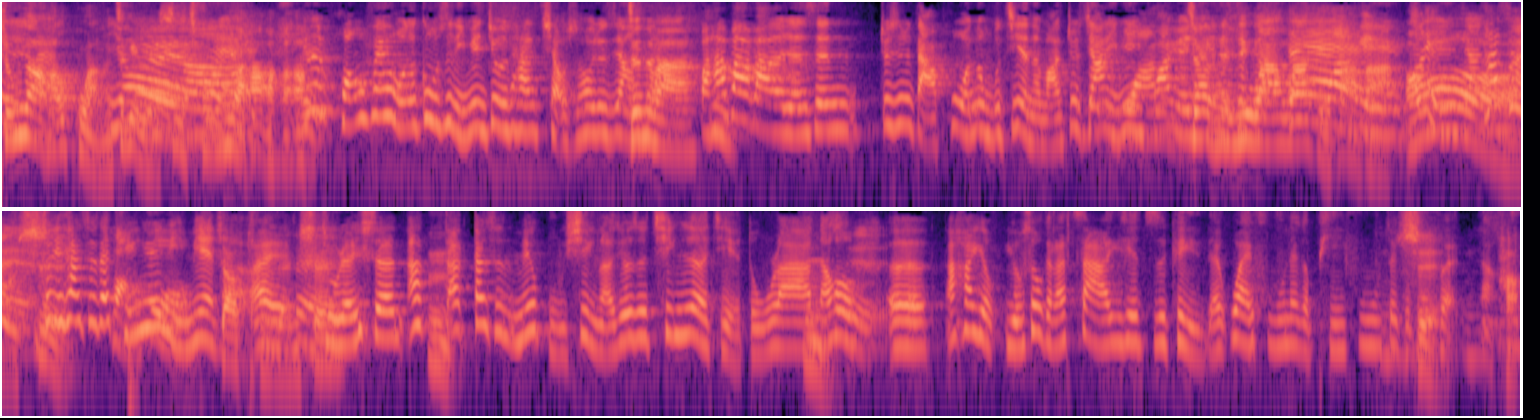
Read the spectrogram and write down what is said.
中药好广，这个也是中药。因为黄飞鸿的故事里面，就是他小时候就这样。真的吗？把他爸爸的人参就是打破弄不见了嘛，就家里面花园里面的这个。对，他是，所以他是在庭院里面的，哎，主人参啊，但但是没有补性了，就是清热解毒啦，然后呃，然后他有有时候给它榨一些汁，可以来外敷那个皮肤这个部分。好，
